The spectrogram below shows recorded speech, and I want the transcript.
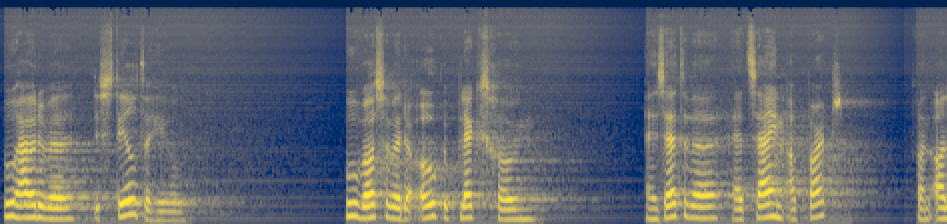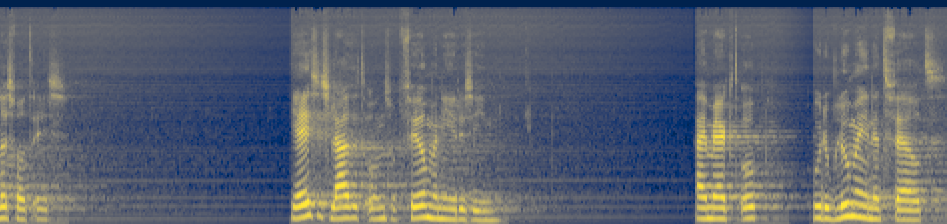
Hoe houden we de stilte heel? Hoe wassen we de open plek schoon en zetten we het zijn apart van alles wat is? Jezus laat het ons op veel manieren zien. Hij merkt op hoe de bloemen in het veld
